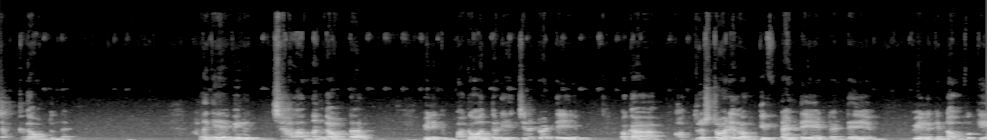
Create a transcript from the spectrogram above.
చక్కగా ఉంటుందండి అలాగే వీరు చాలా అందంగా ఉంటారు. వీరికి భగవంతుడు ఇచ్చినటువంటి ఒక అదృష్టం అనేది ఒక గిఫ్ట్ అంటే ఏంటంటే వీళ్ళకి నవ్వుకి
